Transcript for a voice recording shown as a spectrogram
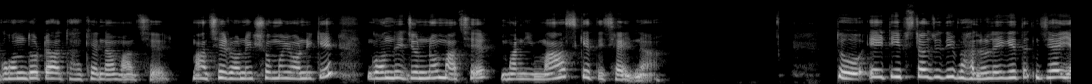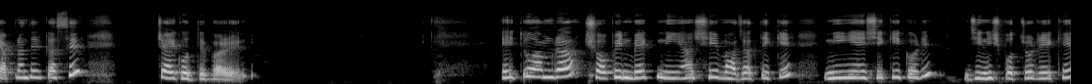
গন্ধটা থাকে না মাছের। মাছের অনেক সময় অনেকে গন্ধের জন্য মাছের মানে মাছ খেতে চায় না। তো এই টিপসটা যদি ভালো লেগে যায় আপনাদের কাছে ট্রাই করতে পারেন। এই তো আমরা শপিং ব্যাগ নিয়ে আসি বাজার থেকে। নিয়ে এসে কী করি? জিনিসপত্র রেখে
